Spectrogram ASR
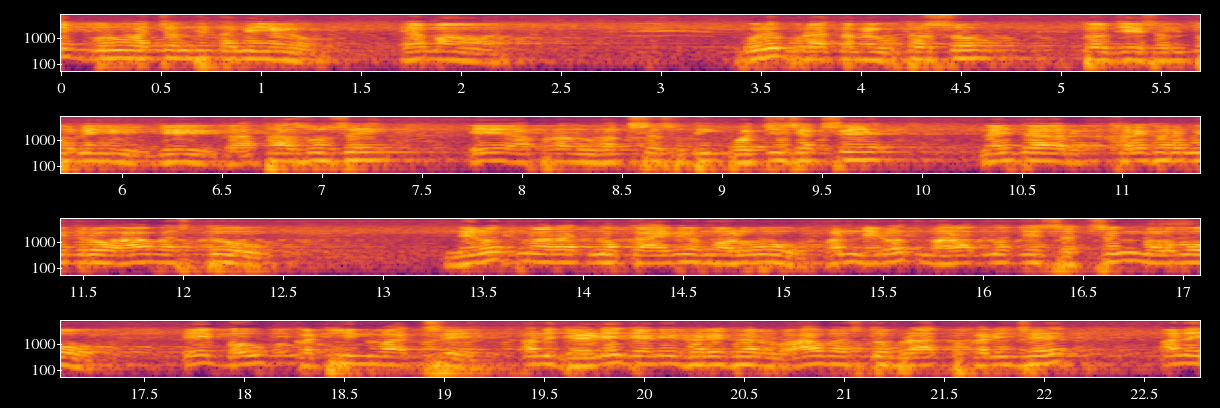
એક ગુરુ વચનથી તમે એમાં પૂરેપૂરા તમે ઉતરશો, તો જે સંતોની જે ગાથા શું છે, એ આપણા લક્ષ્ય સુધી પહોંચી શકશે. નહીતર ખરેખર મિત્રો, આ વસ્તુ નિરોધ મહારાજનો કાવ્ય મળવું અને નિરોધ મહારાજનો જે સત્સંગ મળવો, એ બહુ કઠિન વાત છે. અને જેણે જેણે ખરેખર આ વસ્તુ પ્રાપ્ત કરી છે, અને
